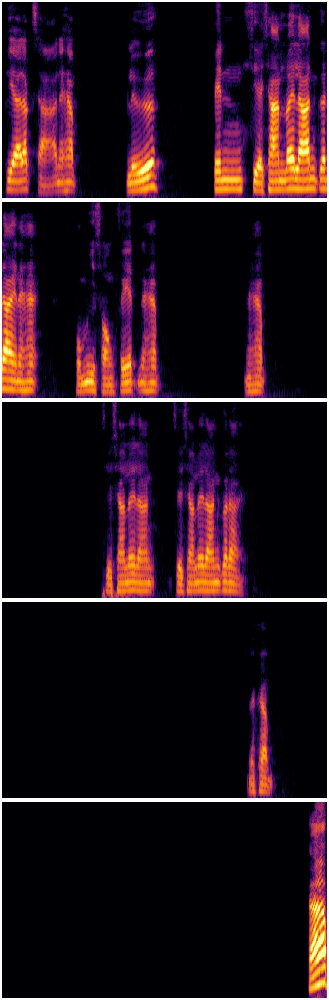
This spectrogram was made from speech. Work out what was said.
เพียรรักษานะครับ หรือเป็นเสียชาญร้อยล้านก็ได้นะฮะผมมีสองเฟซนะครับนะครับ เสียชาญร้อยล้าน เสียชาญร้อยล้านก็ได้นะครับ ครับ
